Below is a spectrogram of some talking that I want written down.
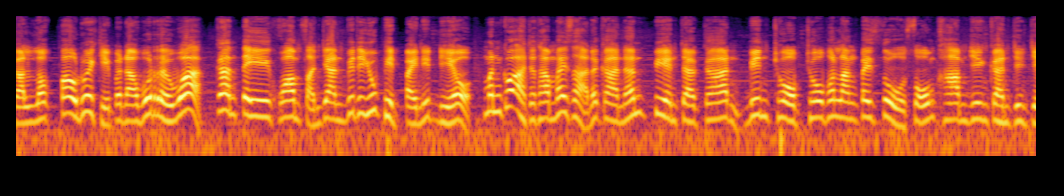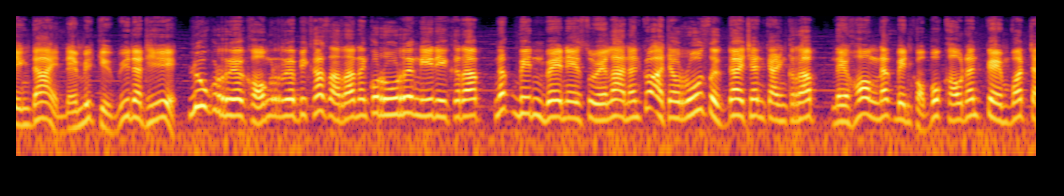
การล็อกเป้าด้วยขีปนาวุธหรือว่า การตีความสัญญาณวิทยุผิดไปนิดเดียว มันก็อาจจะทำให้สถานการณ์นั้นเปลี่ยนจากการบินโฉบโชว์พลังไปสู่สงครามยิงกันจริง ๆ ได้ในไม่กี่วินาที ลูกเรือของเรือพิฆาตสหรัฐนั้นก็รู้เรื่องนี้ดีครับ นักบินเวเนซุเอลานั้นก็อาจจะรู้สึกได้เช่นกันครับ ในห้องนักบินของพวกเขานั้นเกมวัดใจ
